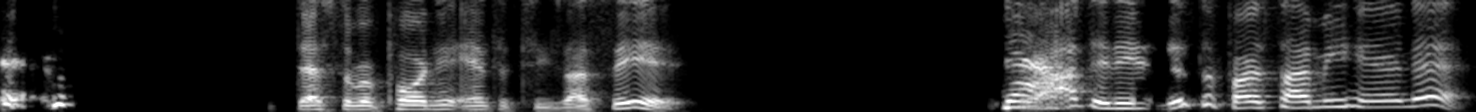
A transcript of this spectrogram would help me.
That's the reporting entities. I see it. Yeah, Yeah, I didn't. This is the first time me hearing that.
